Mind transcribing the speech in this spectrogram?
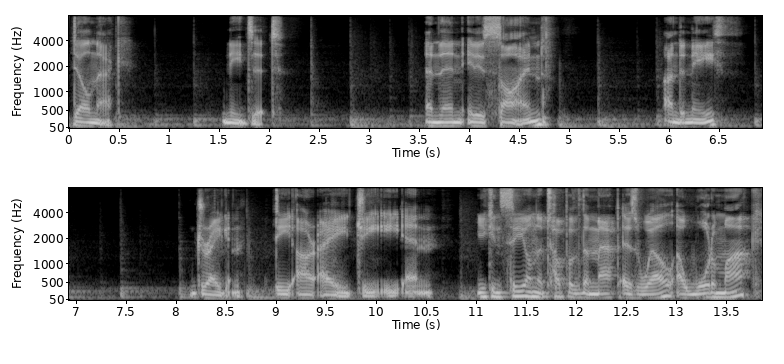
Delnak needs it. And then it is signed underneath Dragon. D R A G E N. You can see on the top of the map as well a watermark.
